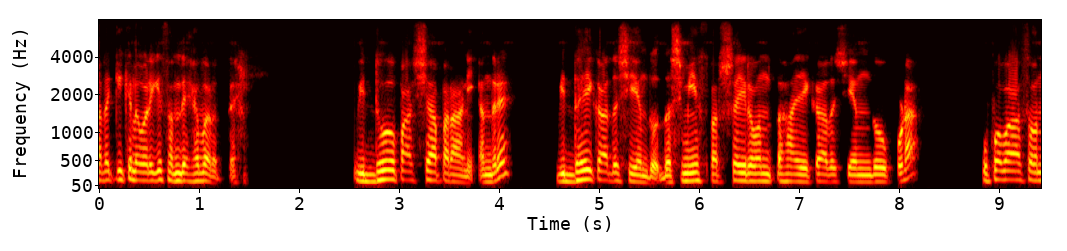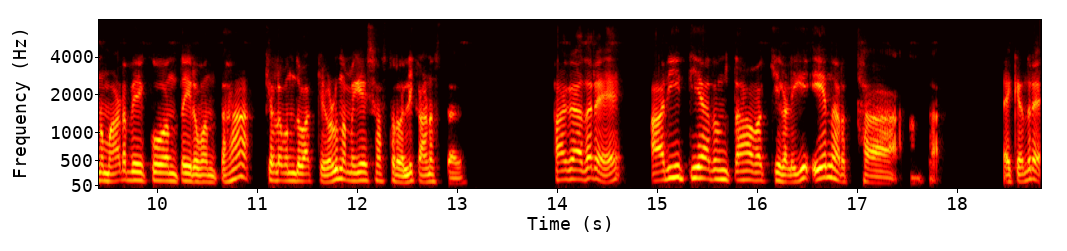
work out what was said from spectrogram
ಅದಕ್ಕೆ ಕೆಲವರಿಗೆ ಸಂದೇಹ ಬರುತ್ತೆ. ವಿದ್ಯೋಪಾಶ್ಯ ಪರಾಣಿ ಅಂದ್ರೆ ವಿದ್ಧೈಕಾದಶಿ ಎಂದು, ದಶಮಿಯ ಸ್ಪರ್ಶ ಇರುವಂತಹ ಏಕಾದಶಿ ಎಂದು ಕೂಡ ಉಪವಾಸವನ್ನು ಮಾಡಬೇಕು ಅಂತ ಇರುವಂತಹ ಕೆಲವೊಂದು ವಾಕ್ಯಗಳು ನಮಗೆ ಶಾಸ್ತ್ರದಲ್ಲಿ ಕಾಣಿಸ್ತವೆ. ಹಾಗಾದರೆ ಆ ರೀತಿಯಾದಂತಹ ವಾಕ್ಯಗಳಿಗೆ ಏನರ್ಥ ಅಂತ. ಯಾಕೆಂದ್ರೆ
